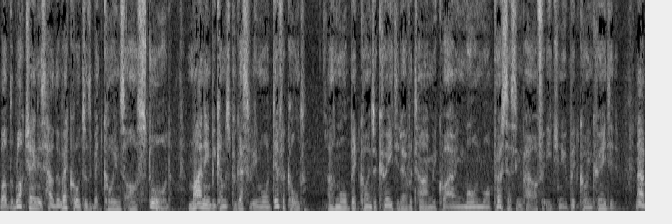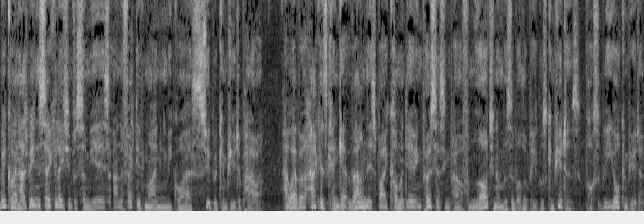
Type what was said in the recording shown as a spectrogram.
Well, the blockchain is how the records of the bitcoins are stored. Mining becomes progressively more difficult as more bitcoins are created over time requiring more and more processing power for each new bitcoin created. Now, Bitcoin has been in circulation for some years and effective mining requires supercomputer power. However, hackers can get around this by commandeering processing power from large numbers of other people's computers, possibly your computer.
